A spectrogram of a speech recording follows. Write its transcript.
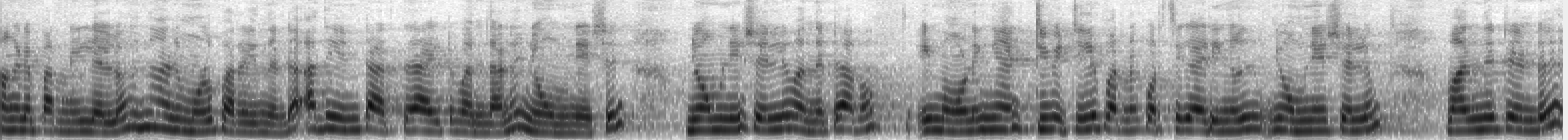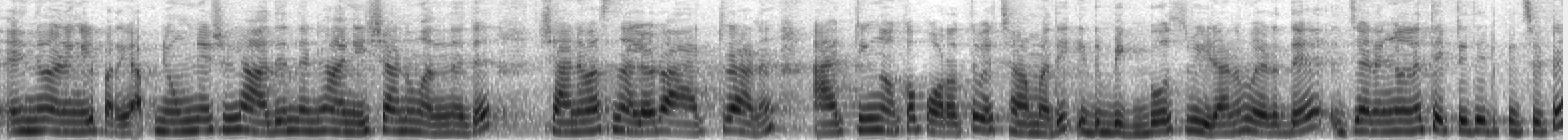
അങ്ങനെ പറഞ്ഞില്ലല്ലോ എന്ന് അനുമോൾ പറയുന്നുണ്ട്. അത് കഴിഞ്ഞിട്ട് അടുത്തതായിട്ട് വന്നതാണ് നോമിനേഷൻ. നോമിനേഷനിൽ വന്നിട്ട് അപ്പം ഈ മോർണിംഗ് ആക്ടിവിറ്റിയിൽ പറഞ്ഞ കുറച്ച് കാര്യങ്ങൾ നോമിനേഷനിലും വന്നിട്ടുണ്ട് എന്ന് വേണമെങ്കിൽ പറയാം. അപ്പം നോമിനേഷനിൽ ആദ്യം തന്നെ അനീഷാണ് വന്നത്. ഷാനവാസ് നല്ലൊരു ആക്ടറാണ് ആക്ടിംഗ് ഒക്കെ പുറത്ത് വെച്ചാൽ മതി. ഇത് ബിഗ് ബോസ് വീടാണ്. വെറുതെ ജനങ്ങളെ തെറ്റിദ്ധരിപ്പിച്ചിട്ട്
